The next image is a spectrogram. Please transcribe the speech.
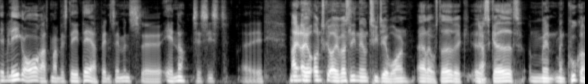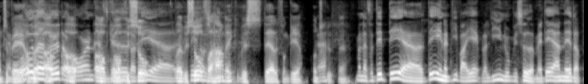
det vil ikke overraske mig, hvis det er der, Ben Simmons øh, ender til sidst. Øh, Nej, men- og jeg, undskyld, og jeg vil også lige nævne TJ Warren, er der jo stadigvæk øh, Ja. skadet, men man kunne komme tilbage. både og, Lavert og Warren er og, skadet, hvor vi og så, det er- hvad vi det så fra ham, ikke, hvis det er, det fungerer. Undskyld. Ja. Ja. Men altså, det, det, er, det er en af de variabler lige nu, vi sidder med. Det er netop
